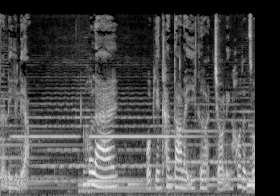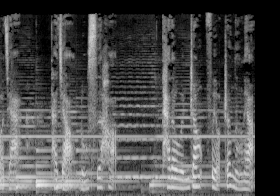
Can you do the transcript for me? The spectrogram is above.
的力量。后来，我便看到了一个九零后的作家，他叫卢思浩，他的文章富有正能量。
